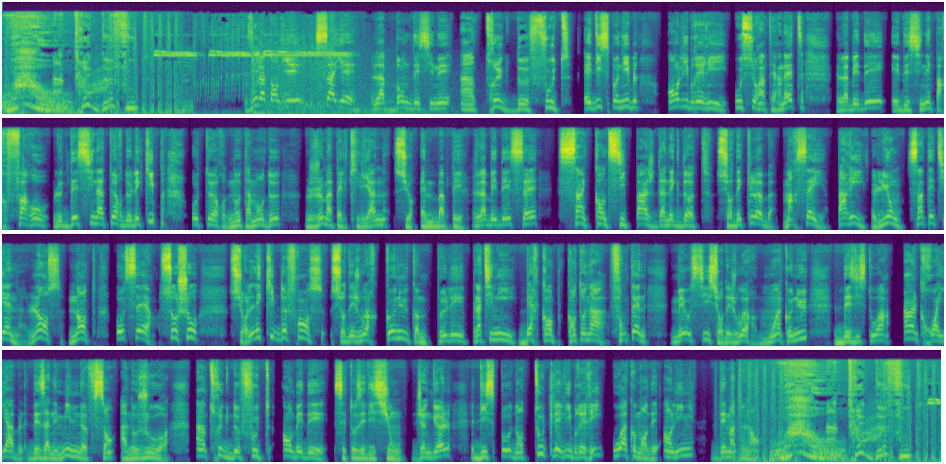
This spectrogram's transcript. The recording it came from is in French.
Waouh Un truc de foot Vous l'attendiez, ça y est, la bande dessinée Un truc de foot est disponible en librairie ou sur internet. La BD est dessinée par Faro, le dessinateur de l'équipe, auteur notamment de Je m'appelle Kylian sur Mbappé. La BD c'est 56 pages d'anecdotes sur des clubs Marseille, Paris, Lyon, Saint-Étienne, Lens, Nantes, Auxerre, Sochaux, sur l'équipe de France, sur des joueurs connus comme Pelé, Platini, Bergkamp, Cantona, Fontaine, mais aussi sur des joueurs moins connus, des histoires incroyables des années 1900 à nos jours. Un truc de foot en BD, c'est aux éditions Jungle, dispo dans toutes les librairies ou à commander en ligne dès maintenant. Waouh Un truc de foot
